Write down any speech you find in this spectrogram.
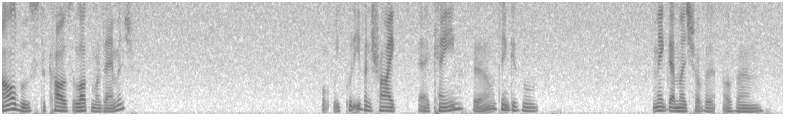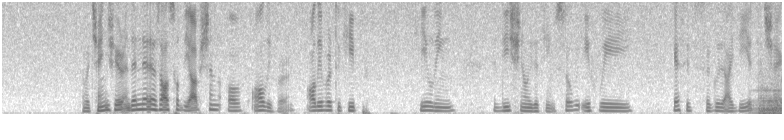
Albus to cause a lot more damage. We could even try uh, Cain, but I don't think it will make that much of a of um of a change here. And then there's also the option of Oliver, Oliver to keep healing additionally the team. So if we guess it's a good idea to check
